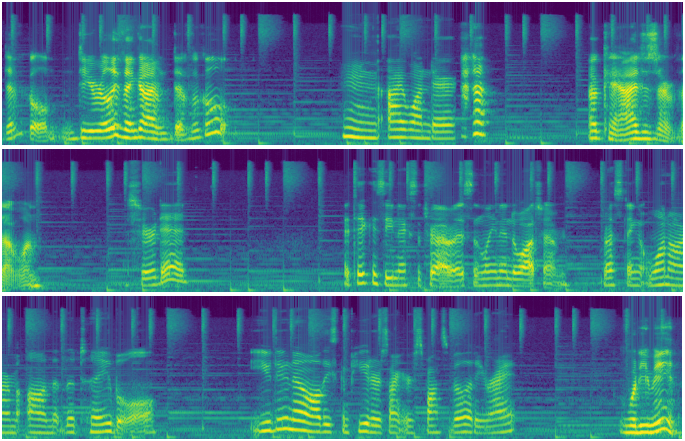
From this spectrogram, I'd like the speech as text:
Difficult. Do you really think I'm difficult? Hmm, I wonder. okay, I deserve that one. Sure did. I take a seat next to Travis and lean in to watch him, resting one arm on the table. You do know all these computers aren't your responsibility, right? What do you mean?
